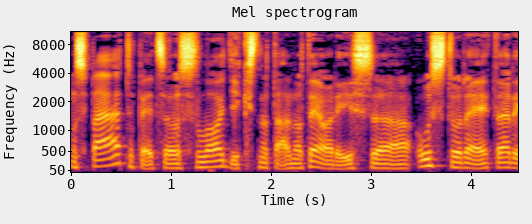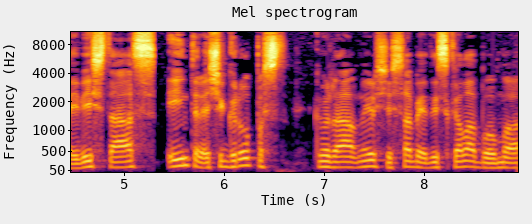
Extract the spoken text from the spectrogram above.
un spētu pēc savas loģikas, no nu tā no teorijas, uh, uzturēt arī visas tās interešu grupas, kurām ir šis sabiedriska labuma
